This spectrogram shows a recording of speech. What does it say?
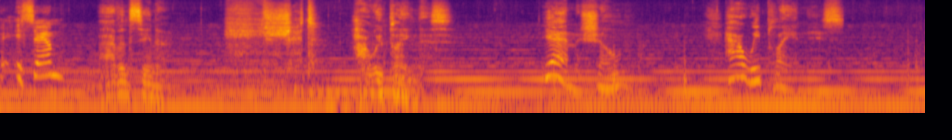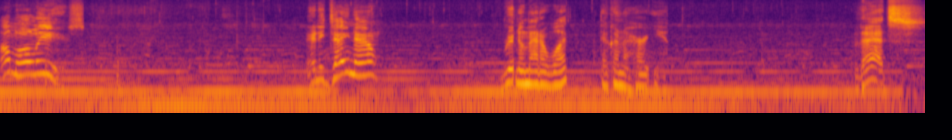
Hey, Sam? I haven't seen her. Shit. How are we playing this? Yeah, Michonne. How are we playing this? I'm all ears. Any day now. No matter what, they're gonna hurt you. That's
